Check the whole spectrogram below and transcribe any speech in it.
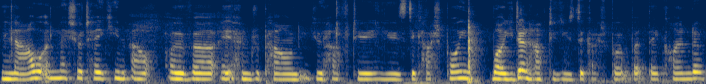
now unless you're taking out over 800 pound you have to use the cash point. Well you don't have to use the cash point but they kind of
